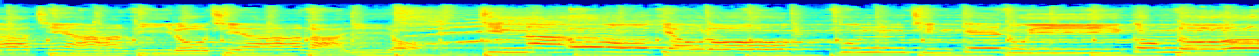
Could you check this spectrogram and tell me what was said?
啊请二路车来哦，真啊乌条路，阮亲家泪光咯。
